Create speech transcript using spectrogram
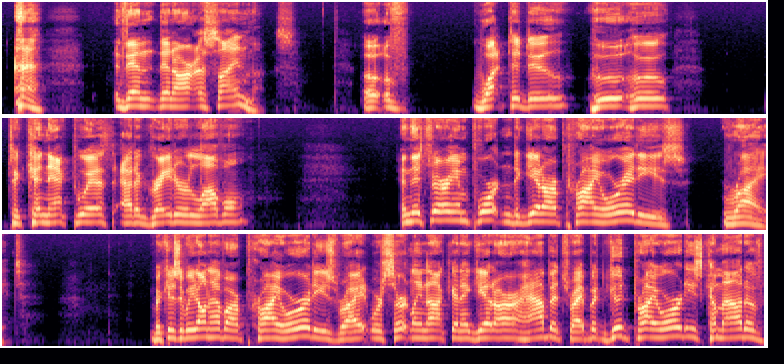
than, than our assignments of what to do, who who to connect with at a greater level. And it's very important to get our priorities right. Because if we don't have our priorities right, we're certainly not going to get our habits right. But good priorities come out of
